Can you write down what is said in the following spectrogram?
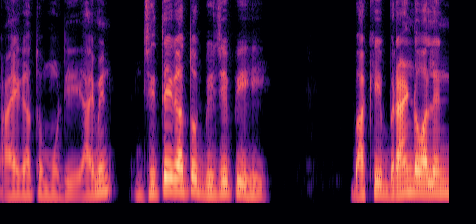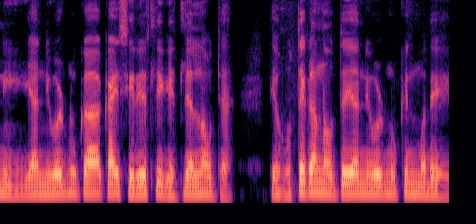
आएगा तो मोदी. आय मीन जितेगा तो बी जे पी ही. बाकी ब्रँडवाल्यांनी या निवडणुका काही सिरियसली घेतलेल्या नव्हत्या. ते होते का नव्हते या निवडणुकींमध्ये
